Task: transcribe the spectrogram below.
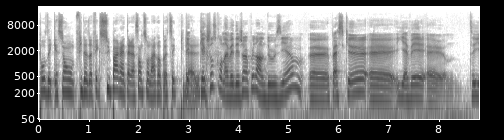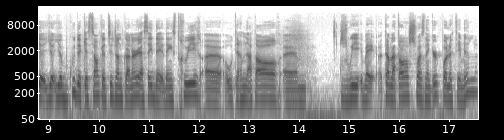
pose des questions philosophiques super intéressantes sur la robotique. Puis Quel- Quelque chose qu'on avait déjà un peu dans le deuxième, euh, parce que euh, il y avait, euh, il y a, y y beaucoup de questions que John Connor essaye d'in- d'instruire euh, au Terminator. Jouer ben Terminator Schwarzenegger pas le T-1000 là.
